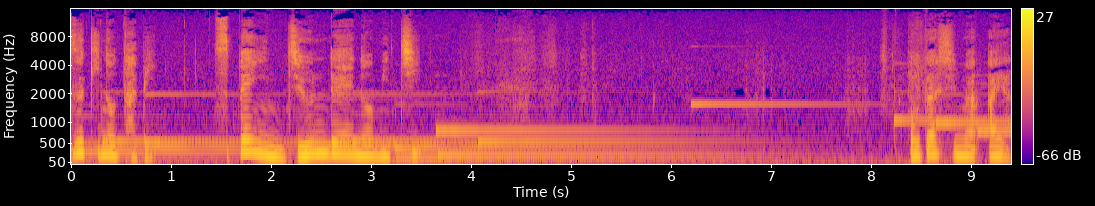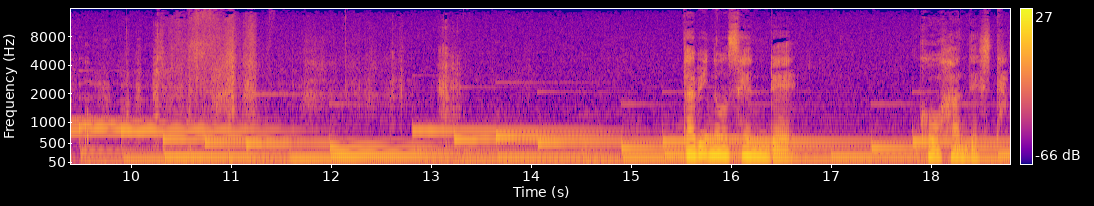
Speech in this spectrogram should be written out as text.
づきの旅。スペイン巡礼の道。小田島綾子。旅の洗礼。後半でした。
